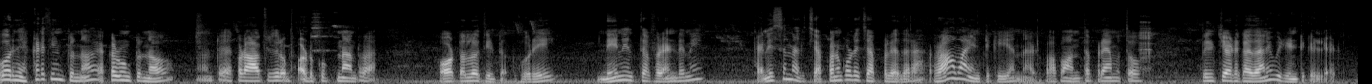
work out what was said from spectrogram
ఓరిని ఎక్కడ తింటున్నావు? ఎక్కడ ఉంటున్నావు? అంటే ఎక్కడ ఆఫీసులో పడుకుంటున్నానరా. హోటల్లో తింటా ఒరే నేను ఇంత ఫ్రెండ్ని కనీసం నాకు చెప్పను కూడా చెప్పలేదరా. రా మా ఇంటికి అన్నాడు. పాపం అంత ప్రేమతో పిలిచాడు కదా అని వీడి ఇంటికి వెళ్ళాడు.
